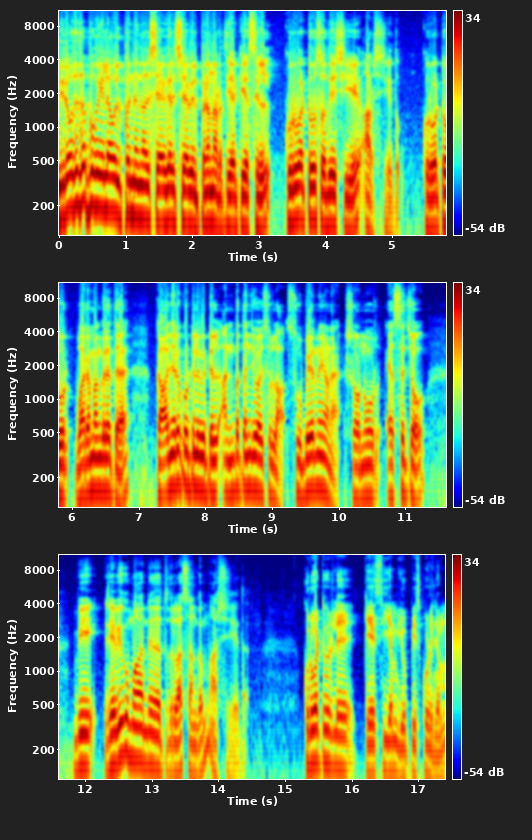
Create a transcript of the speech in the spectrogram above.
നിരോധിത പുകയില ഉൽപ്പന്നങ്ങൾ ശേഖരിച്ച് വിൽപ്പന നടത്തിയ കേസിൽ കുറുവട്ടൂർ സ്വദേശിയെ അറസ്റ്റ് ചെയ്തു. കുറുവട്ടൂർ വരമംഗലത്തെ കാഞ്ഞിരക്കോട്ടിൽ വീട്ടിൽ അൻപത്തഞ്ച് വയസ്സുള്ള സുബൈറിനെയാണ് Shoranur S H O B രവികുമാറിന്റെ നേതൃത്വത്തിലുള്ള സംഘം അറസ്റ്റ് ചെയ്തത്. കുറുവട്ടൂരിലെ K C M U P സ്കൂളിനും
